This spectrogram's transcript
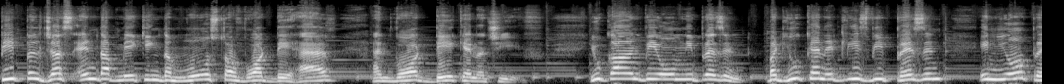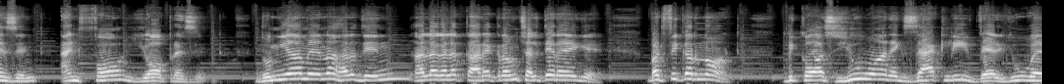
People just end up making the most of what they have and what they can achieve you can't be omnipresent but you can at least be present in your present and for your present दुनिया में ना हर दिन अलग अलग कार्यक्रम चलते रहेंगे। बट फिकर not because you are exactly where you were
